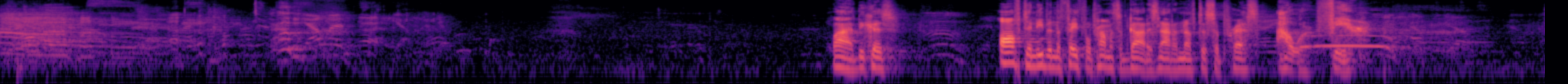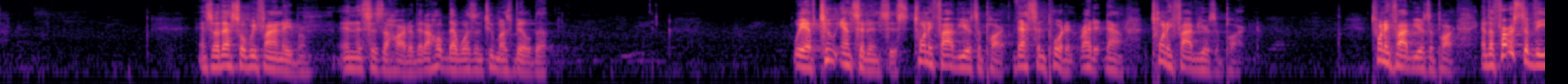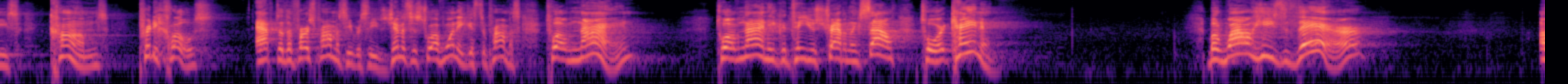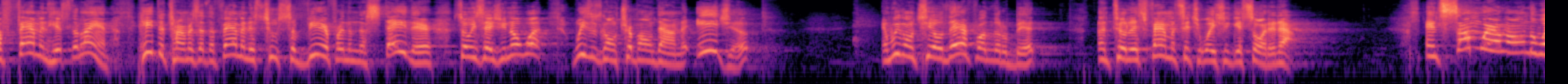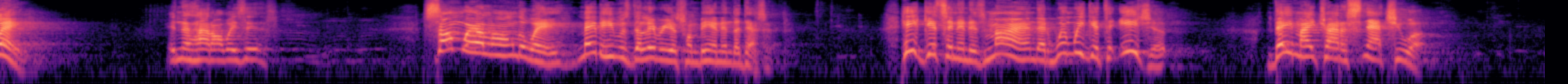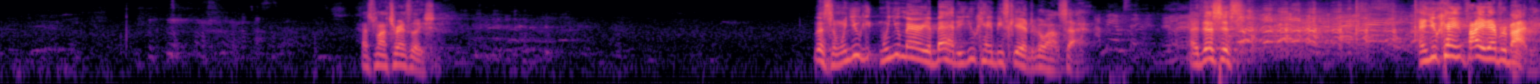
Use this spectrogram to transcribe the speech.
Why? Because often even the faithful promise of God is not enough to suppress our fear. And so that's what we find Abram. And this is the heart of it. I hope that wasn't too much buildup we have two incidences 25 years apart. That's important. Write it down. 25 years apart. 25 years apart. And the first of these comes pretty close after the first promise he receives. Genesis 12 1, he gets the promise. 12 9, 12 9, he continues traveling south toward Canaan. But while he's there, a famine hits the land. He determines that the famine is too severe for them to stay there. So he says, you know what? We're just gonna trip on down to Egypt and we're gonna chill there for a little bit until this famine situation gets sorted out. And somewhere along the way, isn't that how it always is? Somewhere along the way, maybe he was delirious from being in the desert. He gets it in his mind that when we get to Egypt, they might try to snatch you up. That's my translation. Listen, when you, when you marry a baddie, you can't be scared to go outside. I that's just, and you can't fight everybody.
